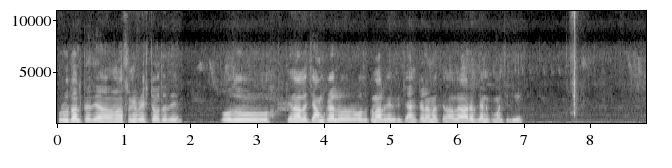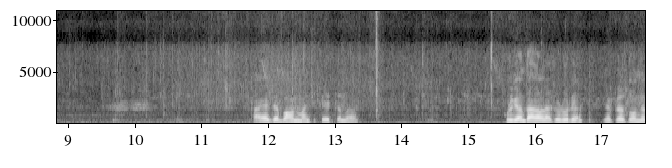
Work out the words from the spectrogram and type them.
పురుగు తగులుతుంది. అనవసరంగా వేస్ట్ అవుతుంది. రోజు తినాలి జామకాయలు రోజుకు నాలుగైదు జామకాయలైనా తినాలి ఆరోగ్యానికి మంచిది. కాయ అయితే బాగుంది మంచి టేస్ట్ ఉందా? పురిగేం తాగాల చూడు ఎక్కేసుకోండి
